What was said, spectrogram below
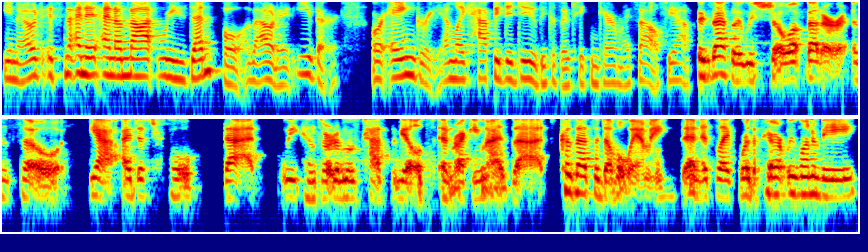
you know? It's not and, it, and i'm not resentful about it either or angry. I'm like happy to do because i've taken care of myself. Yeah. Exactly. We show up better. And so yeah i just hope that we can sort of move past the guilt and recognize that because that's a double whammy. And it's like we're the parent we want to be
